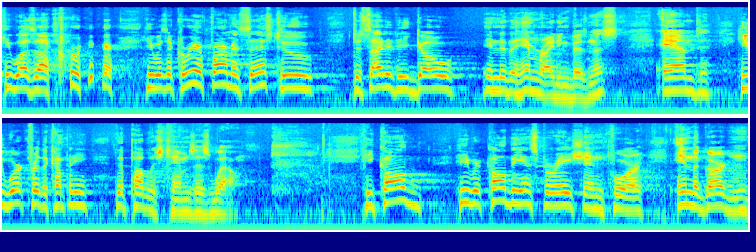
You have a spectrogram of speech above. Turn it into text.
he was a career he was a career pharmacist who decided he'd go into the hymn writing business and he worked for the company that published hymns as well. He called he recalled the inspiration for In the Garden.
